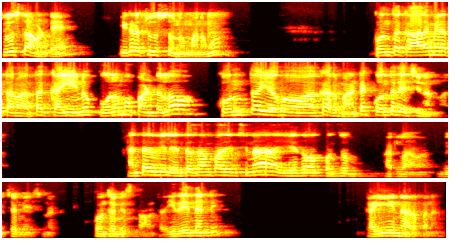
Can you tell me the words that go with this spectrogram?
చూస్తా ఉంటే ఇక్కడ చూస్తున్నాం మనము. కొంతకాలమైన తర్వాత కయ్యను పొలము పంటలో కొంత యహోవాకు అర్పణ అంటే కొంత తెచ్చినమాట అంటే వీళ్ళు ఎంత సంపాదించినా ఏదో కొంచెం అట్లా బిచ్చం వేసినట్టు కొంచెం ఇస్తూ ఉంటారు. ఇదేంటంటే కయ్యి నరపన.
